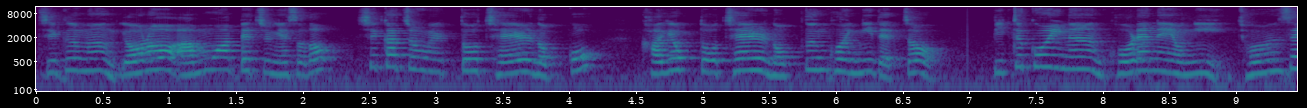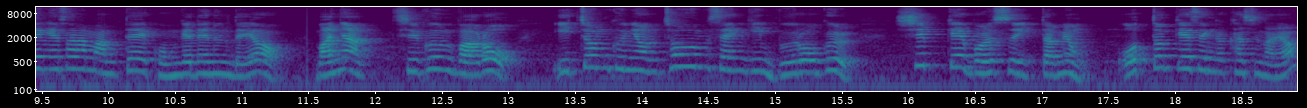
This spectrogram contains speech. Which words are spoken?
지금은 여러 암호화폐 중에서도 시가총액도 제일 높고 가격도 제일 높은 코인이 됐죠. 비트코인은 거래 내용이 전 세계 사람한테 공개되는데요. 만약 지금 바로 2009년 처음 생긴 블록을 쉽게 볼수 있다면 어떻게 생각하시나요?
